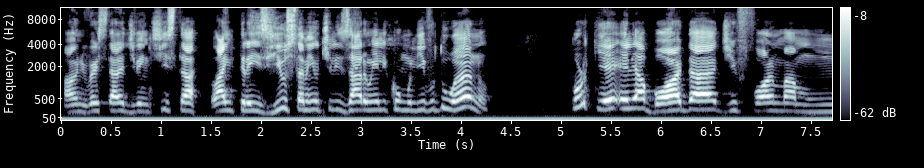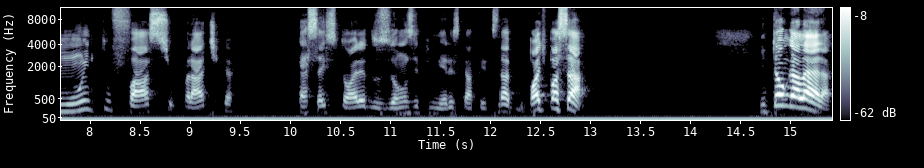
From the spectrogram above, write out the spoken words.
a Universidade Adventista lá em Três Rios também utilizaram ele como livro do ano, porque ele aborda de forma muito fácil, prática, essa história dos 11 primeiros capítulos da Bíblia. Pode passar. Então, galera,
